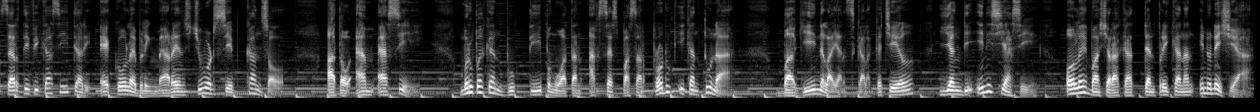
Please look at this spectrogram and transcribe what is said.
Sertifikasi dari Eco Labeling Marine Stewardship Council atau MSC merupakan bukti penguatan akses pasar produk ikan tuna bagi nelayan skala kecil yang diinisiasi oleh Masyarakat dan Perikanan Indonesia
